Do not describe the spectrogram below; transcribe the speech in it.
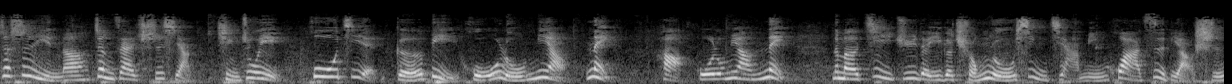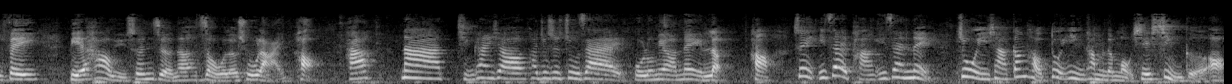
这侍隐呢正在吃响，请注意，忽见隔壁葫芦庙内，好，葫芦庙内。那么寄居的一个穷儒，姓贾名化，字表石飞，别号雨村者呢，走了出来。好，好，那请看一下哦，他就是住在葫芦庙内了。好，所以一在旁，一在内，注意一下，刚好对应他们的某些性格哦。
